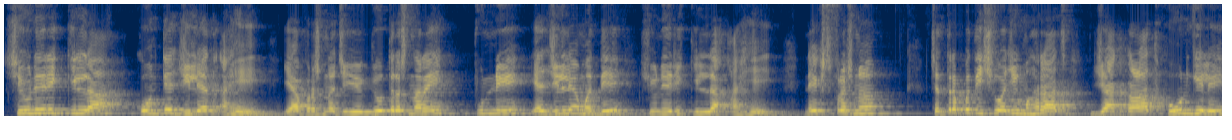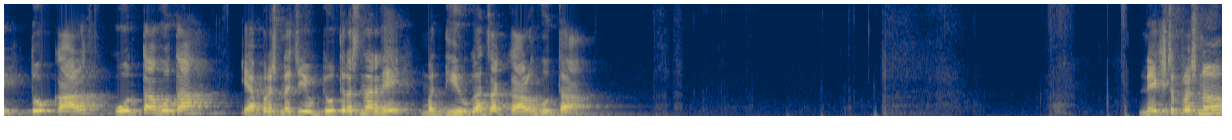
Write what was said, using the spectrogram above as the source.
शिवनेरी किल्ला कोणत्या जिल्ह्यात आहे? या प्रश्नाचे योग्य उत्तर असणार आहे. पुणे या जिल्ह्यामध्ये शिवनेरी किल्ला आहे. नेक्स्ट प्रश्न. छत्रपती शिवाजी महाराज ज्या काळात होऊन गेले तो काळ कोणता होता? या प्रश्नाचे योग्य उत्तर असणार आहे. मध्ययुगाचा काळ होता. नेक्स्ट प्रश्न.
